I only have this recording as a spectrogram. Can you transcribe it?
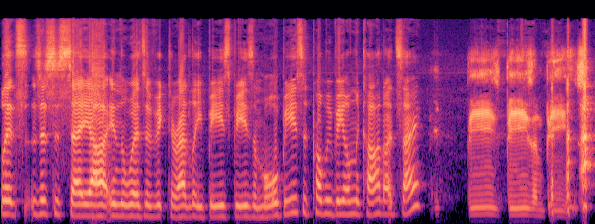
Let's just to say, uh, in the words of Victor Adley, beers, beers, and more beers would probably be on the card. I'd say. bees, bees, and bees.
